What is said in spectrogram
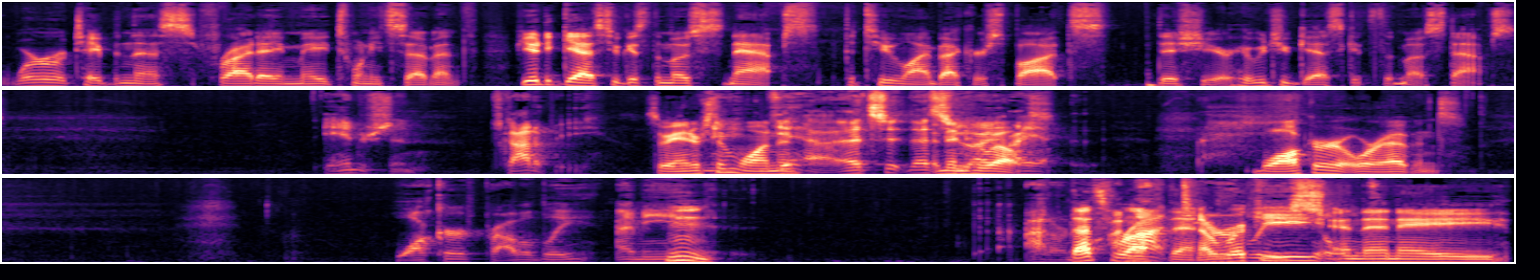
we're taping this Friday, May 27th. If you had to guess who gets the most snaps at the two linebacker spots this year, who would you guess gets the most snaps? Anderson, it's got to be. So Anderson I mean, won, Yeah, that's it. That's and then who I- else? I- Walker or Evans? Walker probably. I mean, I don't know. Hmm. That's I'm rough then. A rookie sold. and then a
